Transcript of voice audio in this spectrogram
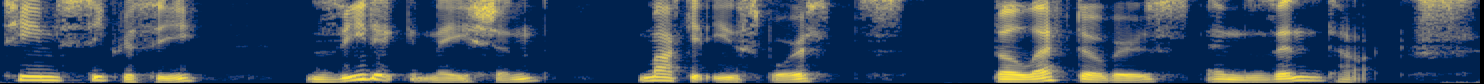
Team Secrecy, Zedic Nation, Mockit Esports, The Leftovers, and Zentox.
